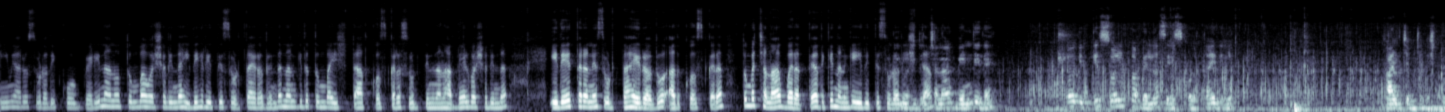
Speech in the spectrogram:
ನೀವ್ಯಾರು ಸುಡೋದಕ್ಕೆ ಹೋಗಬೇಡಿ. ನಾನು ತುಂಬ ವರ್ಷದಿಂದ ಇದೇ ರೀತಿ ಸುಡ್ತಾ ಇರೋದ್ರಿಂದ ನನಗಿದು ತುಂಬ ಇಷ್ಟ. ಅದಕ್ಕೋಸ್ಕರ ಸುಡ್ತೀನಿ. ನಾನು ಹದಿನೇಳು ವರ್ಷದಿಂದ ಇದೇ ಥರನೇ ಸುಡ್ತಾ ಇರೋದು ಅದಕ್ಕೋಸ್ಕರ ತುಂಬ ಚೆನ್ನಾಗಿ ಬರುತ್ತೆ. ಅದಕ್ಕೆ ನನಗೆ ಈ ರೀತಿ ಸುಡೋದು ಇಷ್ಟ. ಚೆನ್ನಾಗಿ ಬೆಂದಿದೆ. ಇವಾಗ ಇದಕ್ಕೆ ಸ್ವಲ್ಪ ಬೆಲ್ಲ ಸೇರಿಸ್ಕೊಳ್ತಾ ಇದ್ದೀನಿ. ಕಾಲು ಚಮಚದಷ್ಟು.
